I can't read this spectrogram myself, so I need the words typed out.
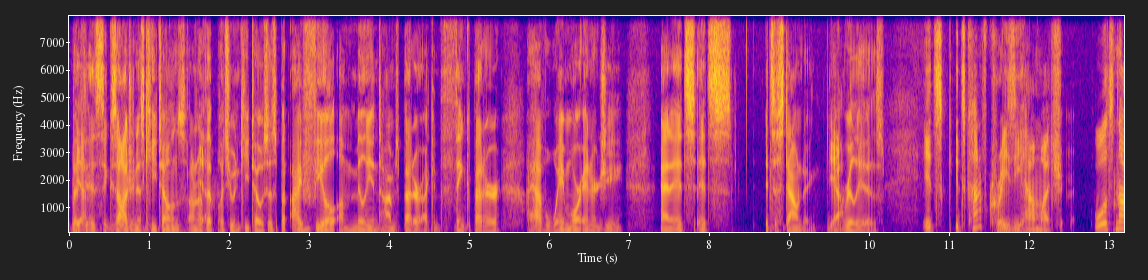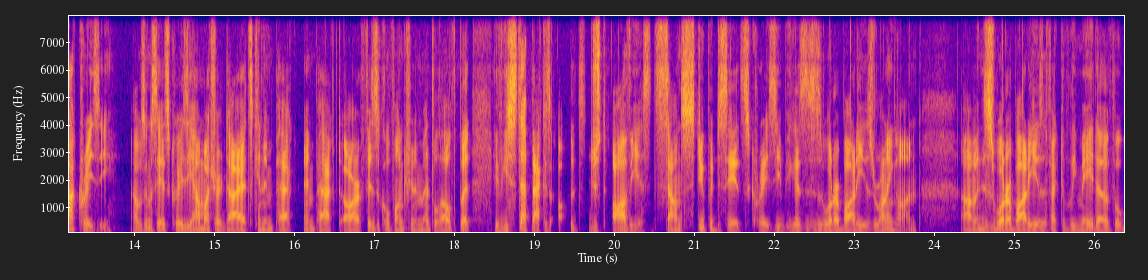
but Yeah. it's exogenous ketones. I don't know if that puts you in ketosis, but I mm-hmm. feel a million times better. I can think better. I have way more energy, and it's it's it's astounding. Yeah. it really is. It's it's kind of crazy how much well it's not crazy. I was going to say it's crazy how much our diets can impact impact our physical function and mental health but if you step back it's, it's just obvious. It sounds stupid to say it's crazy because this is what our body is running on um, and this is what our body is effectively made of but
